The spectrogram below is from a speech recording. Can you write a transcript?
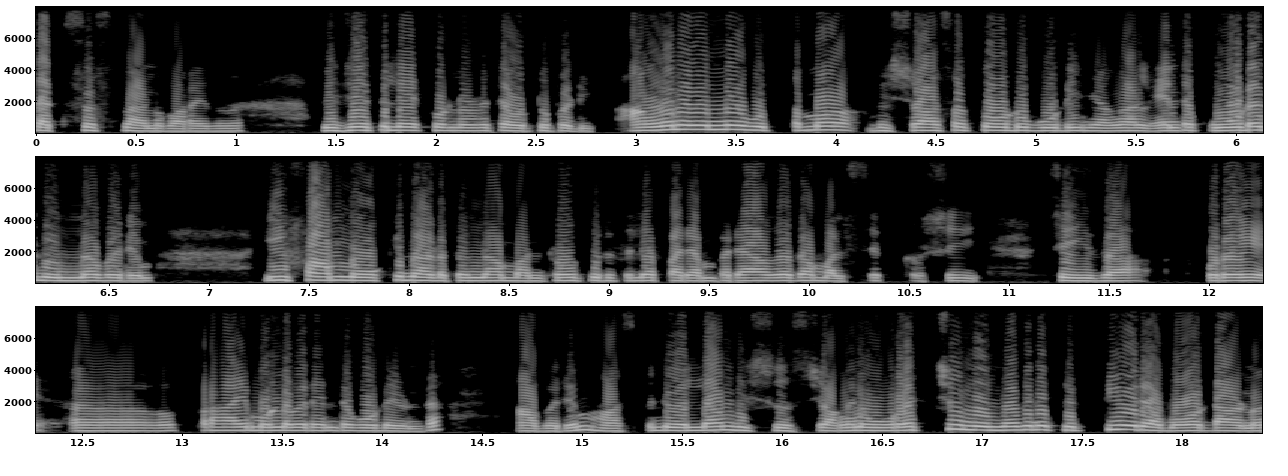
സക്സസ് എന്നാണ് പറയുന്നത്. വിജയത്തിലേക്കുള്ള ഒരു ചവിട്ടുപടി. അങ്ങനെ തന്നെ ഉത്തമ വിശ്വാസത്തോടു കൂടി ഞങ്ങൾ എന്റെ കൂടെ നിന്നവരും ഈ ഫാം നോക്കി നടത്തുന്ന മൺട്രോ തുരുത്തിലെ പരമ്പരാഗത മത്സ്യകൃഷി ചെയ്ത കുറെ പ്രായമുള്ളവർ എന്റെ കൂടെയുണ്ട്. അവരും ഹസ്ബൻഡും എല്ലാം വിശ്വസിച്ചു. അങ്ങനെ ഉറച്ചു നിന്നതിന് കിട്ടിയ ഒരു അവാർഡാണ്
